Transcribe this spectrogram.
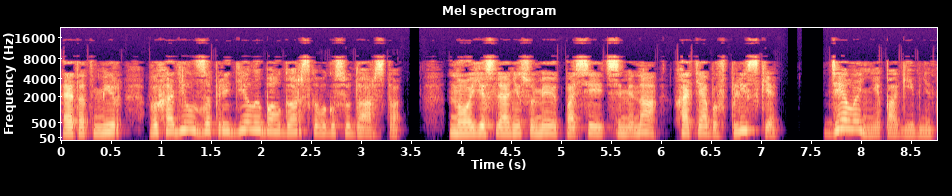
Этот мир выходил за пределы болгарского государства, но если они сумеют посеять семена хотя бы в Плиске, дело не погибнет.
